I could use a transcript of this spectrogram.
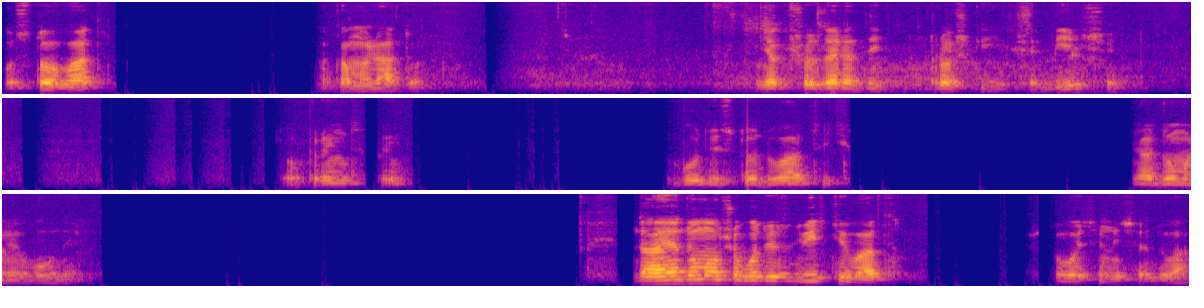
По 100 Вт акумулятор. Якщо зарядить трошки їх ще більше, то в принципі буде 120. Я думаю, буде. Да, я думав, що буде з 200 Вт. 182.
